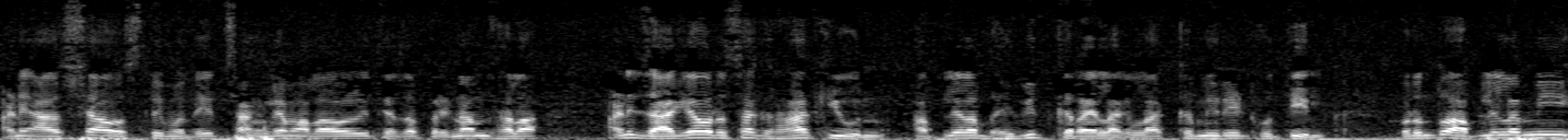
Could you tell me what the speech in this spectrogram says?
आणि अशा अवस्थेमध्ये चांगल्या मालावर त्याचा परिणाम झाला आणि जाग्यावरचा ग्राहक येऊन आपल्याला भयभीत करायला लागला कमी रेट होतील. परंतु आपल्याला मी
